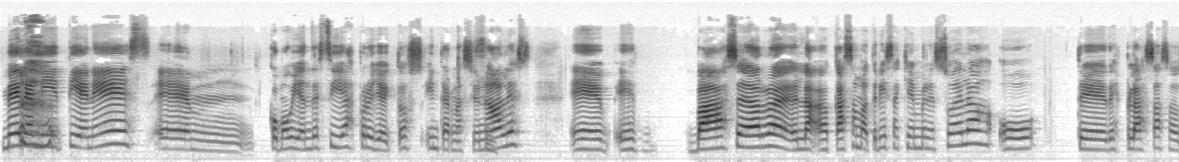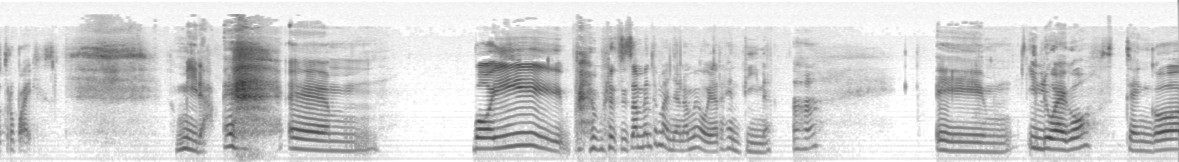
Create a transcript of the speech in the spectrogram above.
Melanie, tienes, em, como bien decías, proyectos internacionales. Eh, eh, ¿Va a ser la casa matriz aquí en Venezuela o te desplazas a otro país? Mira, em, voy, precisamente mañana me voy a Argentina Ajá. em, y luego tengo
